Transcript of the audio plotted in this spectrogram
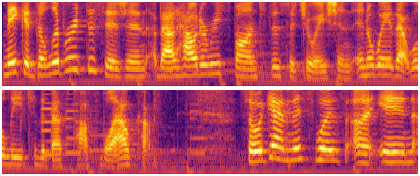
make a deliberate decision about how to respond to the situation in a way that will lead to the best possible outcome. So, again, this was uh, in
